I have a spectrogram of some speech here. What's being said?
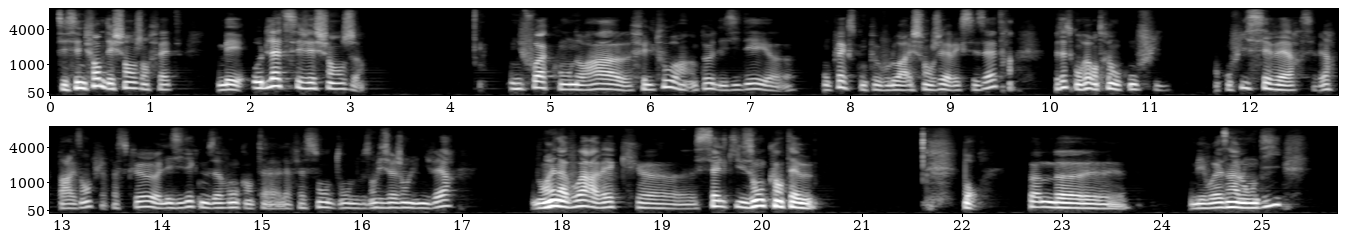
c'est une forme d'échange en fait. Mais au-delà de ces échanges, une fois qu'on aura fait le tour un peu des idées complexes qu'on peut vouloir échanger avec ces êtres, peut-être qu'on va entrer en conflit, en conflit sévère. Sévère, par exemple, parce que les idées que nous avons quant à la façon dont nous envisageons l'univers n'ont rien à voir avec euh, celles qu'ils ont quant à eux. Bon, comme euh, mes voisins l'ont dit,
